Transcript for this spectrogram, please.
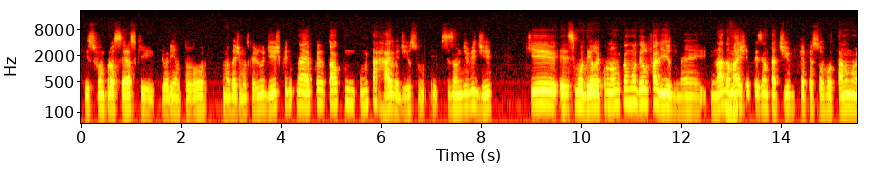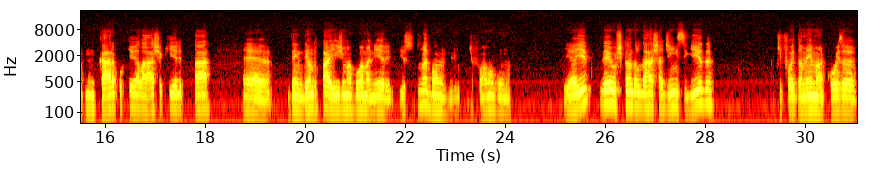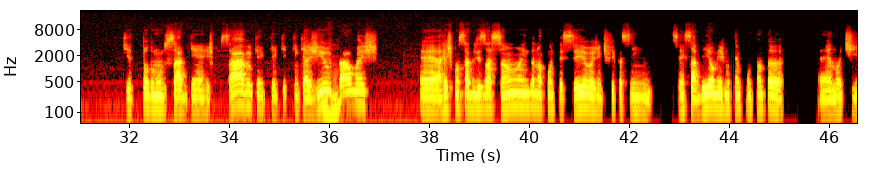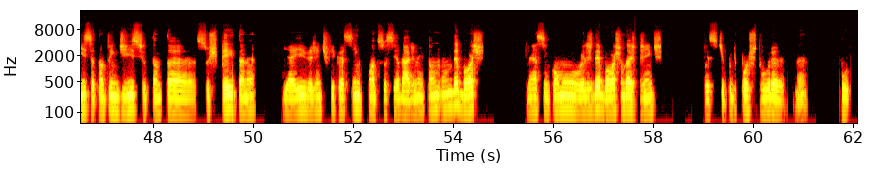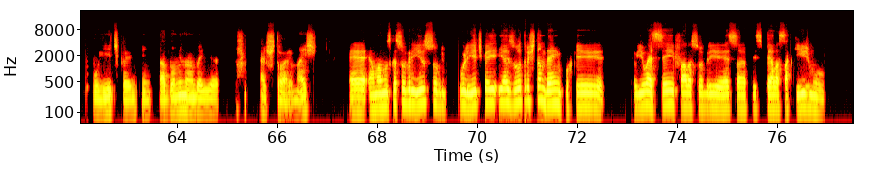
Isso foi um processo que, que orientou uma das músicas do disco e na época eu estava com, com, muita raiva disso e precisando dividir que esse modelo econômico é um modelo falido, né? E nada uhum. mais representativo que a pessoa votar numa, num cara porque ela acha que ele está é, vendendo o país de uma boa maneira. Isso não é bom de, de forma alguma. E aí veio o escândalo da rachadinha em seguida, que foi também uma coisa que todo mundo sabe quem é responsável, quem, quem, quem que agiu uhum. e tal, mas é, a responsabilização ainda não aconteceu, a gente fica assim, sem saber, ao mesmo tempo com tanta é, notícia, tanto indício, tanta suspeita, né? E aí a gente fica assim, enquanto sociedade, né? Então é um deboche, né? Assim como eles debocham da gente com esse tipo de postura, né? política, enfim, está dominando aí a, a história, mas é, é uma música sobre isso, sobre política e, e as outras também, porque o USA fala sobre essa, esse pela-saquismo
